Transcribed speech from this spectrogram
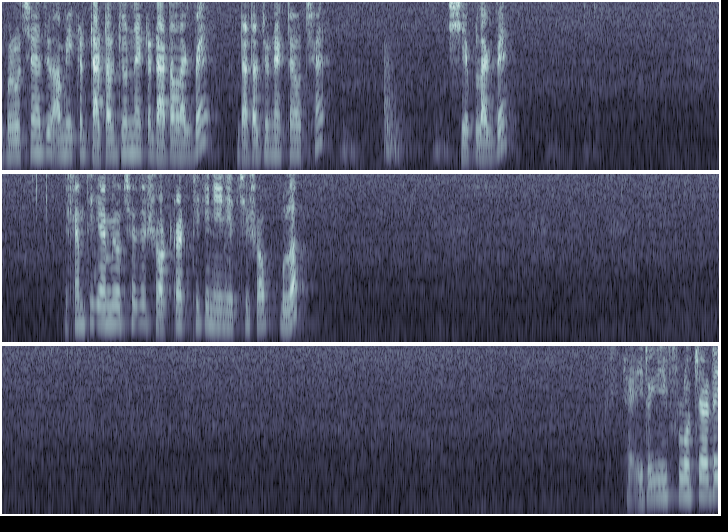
এবার হচ্ছে আমি একটা ডাটার জন্য একটা ডাটা লাগবে। ডাটার জন্য একটা হচ্ছে শেপ লাগবে। এখান থেকে আমি হচ্ছে যে শর্টকাট থেকে নিয়ে নিচ্ছি সবগুলা। হ্যাঁ এটাকে এই ফ্লো চার্টে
